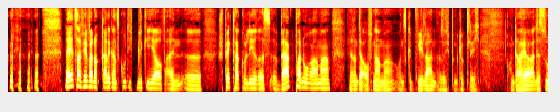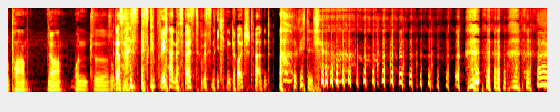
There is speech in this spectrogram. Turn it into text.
Na, jetzt auf jeden Fall noch gerade ganz gut. Ich blicke hier auf ein äh, spektakuläres äh, Bergpanorama während der Aufnahme und es gibt WLAN, also ich bin glücklich. Und daher alles super. Ja, und äh, so das heißt, es gibt WLAN, das heißt, du bist nicht in Deutschland. Richtig. Ah,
